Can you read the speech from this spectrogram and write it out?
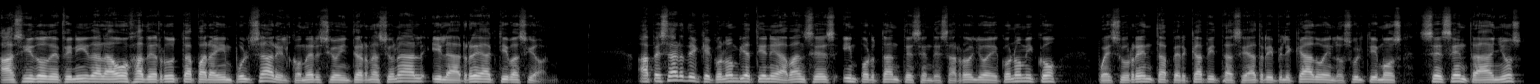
Ha sido definida la hoja de ruta para impulsar el comercio internacional y la reactivación. A pesar de que Colombia tiene avances importantes en desarrollo económico, pues su renta per cápita se ha triplicado en los últimos 60 años,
